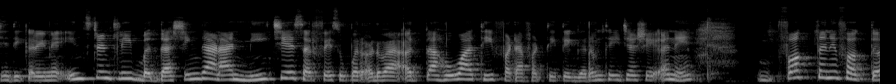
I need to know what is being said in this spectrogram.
જેથી કરીને ઇન્સ્ટન્ટલી બધા શિંગદાણા નીચે સરફેસ ઉપર અડવા અડતા હોવાથી ફટાફટથી તે ગરમ થઈ જશે અને ફક્ત ને ફક્ત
